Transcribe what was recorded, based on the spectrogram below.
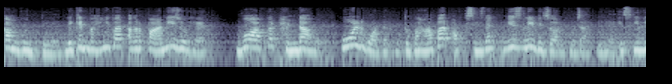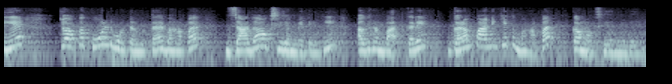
कम घुलती है, लेकिन वहीं पर अगर पानी जो है, वो आपका ठंडा हो कोल्ड वाटर हो तो वहाँ पर ऑक्सीजन ईजिली डिजॉल्व हो जाती है। इसीलिए जो आपका कोल्ड वाटर होता है, वहाँ पर ज़्यादा ऑक्सीजन मिलेगी। अगर हम बात करें गर्म पानी की तो वहाँ पर कम ऑक्सीजन मिलेगी।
